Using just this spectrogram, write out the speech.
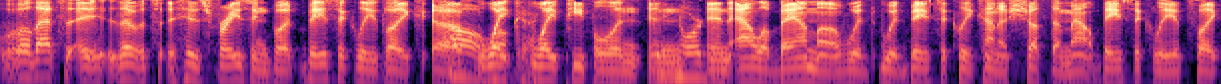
well, that's uh, that was his phrasing, but basically, like uh, oh, white okay. white people in in, in Alabama would would basically kind of shut them out. Basically, it's like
